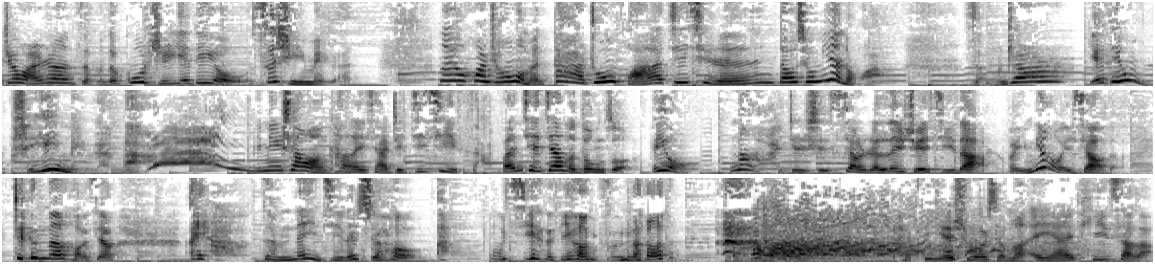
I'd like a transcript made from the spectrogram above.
这玩意儿怎么的估值也得有四十亿美元。那要换成我们大中华机器人刀削面的话，怎么着也得五十亿美元吧？明明上网看了一下这机器撒番茄酱的动作，哎呦，那还真是向人类学习的，惟妙惟肖的，真的好像，哎呀，咱们那集的时候啊。不屑的样子呢？还别说什么 AI 披萨了，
